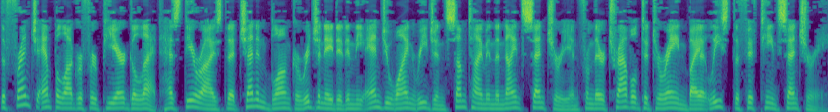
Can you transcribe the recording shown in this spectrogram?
The French ampelographer Pierre Galet has theorized that Chenin Blanc originated in the Anjou wine region sometime in the 9th century and from there travelled to Touraine by at least the 15th century.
